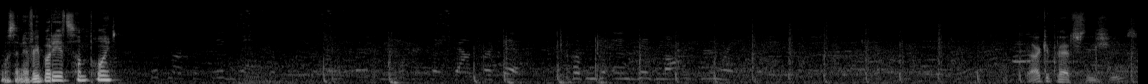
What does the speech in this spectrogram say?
Wasn't everybody at some point? I could patch these shoes.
